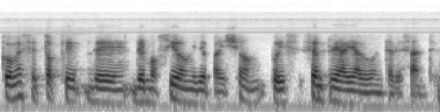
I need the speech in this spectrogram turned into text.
con ese toque de, emoción e de paixón, pois sempre hai algo interesante?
